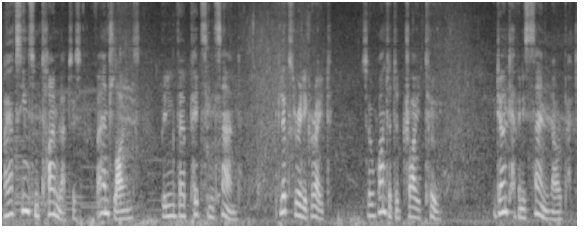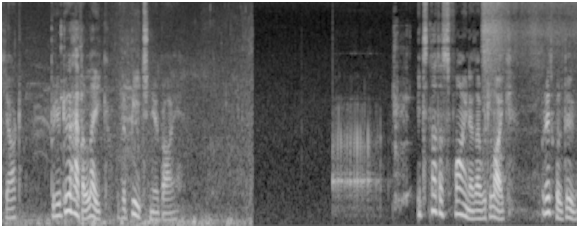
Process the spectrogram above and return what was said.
I have seen some time lapses of ant lions building their pits in sand. It looks really great, so I wanted to try it too. We don't have any sand in our backyard, but we do have a lake with a beach nearby. It's not as fine as I would like, but it will do.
